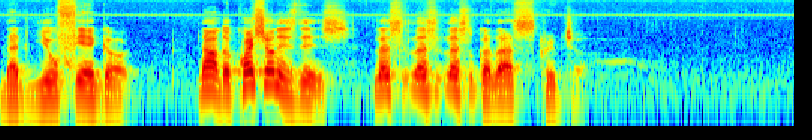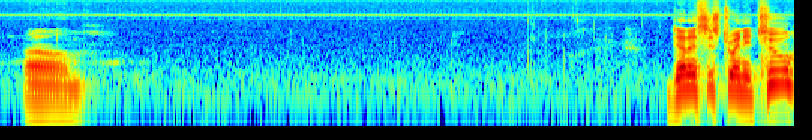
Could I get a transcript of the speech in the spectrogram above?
that you fear God. Now, the question is this Let's, let's, let's look at that scripture. Um, Genesis 22.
